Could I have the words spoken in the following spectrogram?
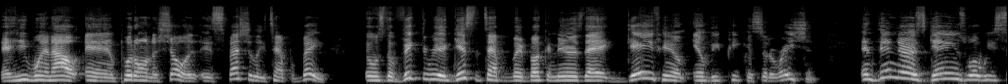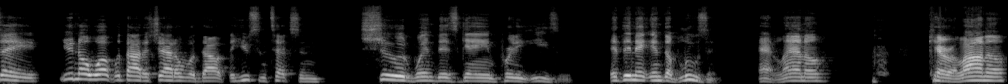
And he went out and put on a show, especially Tampa Bay. It was the victory against the Tampa Bay Buccaneers that gave him MVP consideration. And then there's games where we say, you know what, without a shadow of a doubt, the Houston Texans should win this game pretty easily. And then they end up losing. Atlanta, Carolina.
